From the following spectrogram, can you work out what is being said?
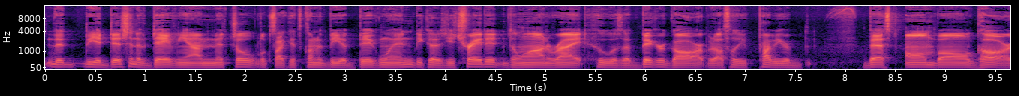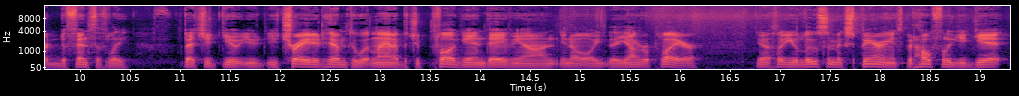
The the addition of Davion Mitchell looks like it's going to be a big win because you traded Delon Wright, who was a bigger guard, but also probably your best on ball guard defensively that you, you you you traded him to Atlanta, but you plug in Davion, you know, the younger player, you know, so you lose some experience, but hopefully you get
